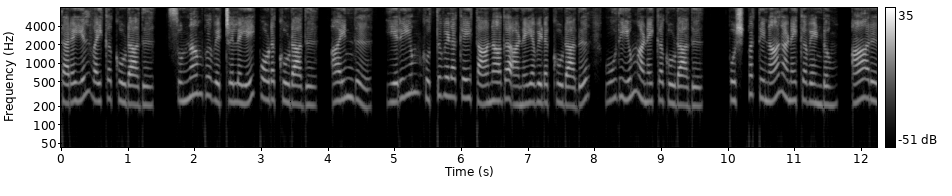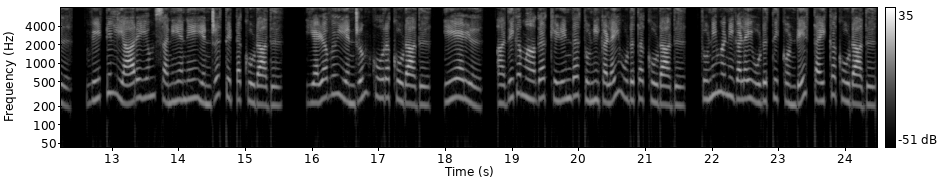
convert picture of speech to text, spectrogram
தரையில் வைக்கக்கூடாது. சுண்ணாம்பு வெற்றிலையை போடக்கூடாது. ஐந்து எரியும் குத்துவிளக்கை தானாக அணையவிடக்கூடாது. ஊதியும் அணைக்கக்கூடாது. புஷ்பத்தினால் அணைக்க வேண்டும். ஆறு வீட்டில் யாரையும் சனியனே என்று திட்டக்கூடாது. எழவு என்றும் கூறக்கூடாது. ஏழு. அதிகமாக கிழிந்த துணிகளை உடுத்தக்கூடாது. துணிமணிகளை உடுத்திக் கொண்டே தைக்கக்கூடாது.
